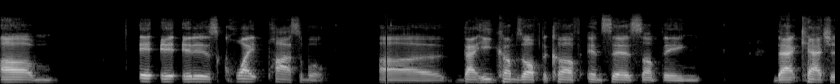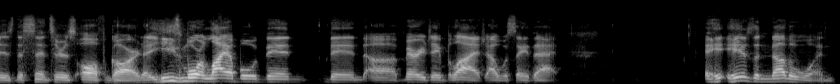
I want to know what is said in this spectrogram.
Um it, it, it is quite possible uh that he comes off the cuff and says something that catches the censors off guard. Uh, He's more liable than than uh, Mary J. Blige. I would say that. Here's another one.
